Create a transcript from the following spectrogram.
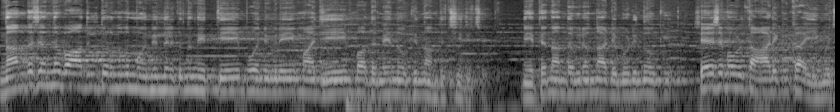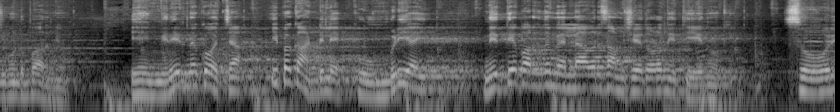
നന്ദ ചെന്ന് വാതിൽ തുറന്നത് മുന്നിൽ നിൽക്കുന്ന നിത്യയെയും പൊന്നുവിനെയും അജിയെയും ഭദ്രനെയും നോക്കി നന്ദ ചിരിച്ചു. നിത്യ നന്ദവിനൊന്ന് അടിപൊളി നോക്കി. ശേഷം അവൾ താടിക്ക് കൈയും വെച്ചുകൊണ്ട് പറഞ്ഞു എങ്ങനെ ഇരുന്ന കൊച്ച? ഇപ്പൊ കണ്ടില്ലേ കുമ്പിടിയായി. നിത്യ പറഞ്ഞതും എല്ലാവരും സംശയത്തോടെ നിത്യയെ നോക്കി. സോറി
